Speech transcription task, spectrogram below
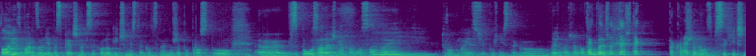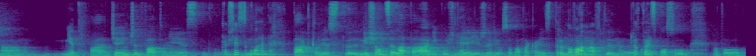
to jest bardzo niebezpieczne psychologicznie z tego względu, że po prostu e, współuzależnia tą osobę Mhm. i trudno jest się później z tego wyrwać. No bo to Tak, bo też to też tak, taka przemoc psychiczna nie trwa dzień czy dwa, to nie jest... Mhm. to się składa. Tak, to jest y, miesiące, lata i później, Tak. jeżeli osoba taka jest trenowana w, tym, y, w ten sposób, no to,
